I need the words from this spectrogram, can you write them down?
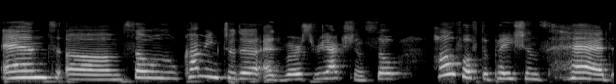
And um, so coming to the adverse reactions so half of the patients had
